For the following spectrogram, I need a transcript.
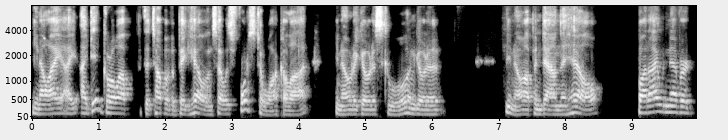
You know, I, I, I did grow up at the top of a big hill, and so I was forced to walk a lot. You know, to go to school and go to, you know, up and down the hill. But I would never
